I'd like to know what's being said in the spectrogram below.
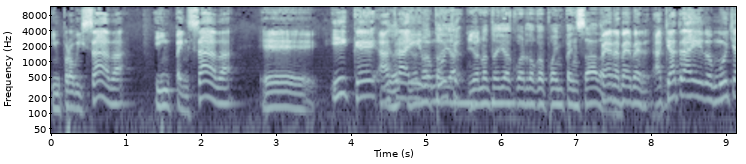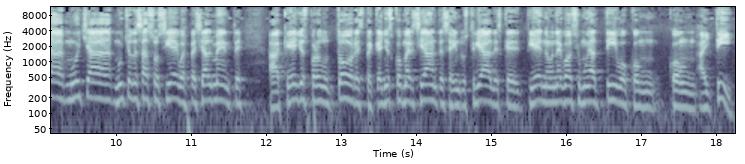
improvisada, impensada, eh, y que ha Yo- yo traído no mucho... Yo no estoy de acuerdo que fue impensada. Espera, espera, espera. Aquí ha traído mucha, mucha, mucho desasosiego, especialmente a aquellos productores, pequeños comerciantes e industriales que tienen un negocio muy activo con, con Haití,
